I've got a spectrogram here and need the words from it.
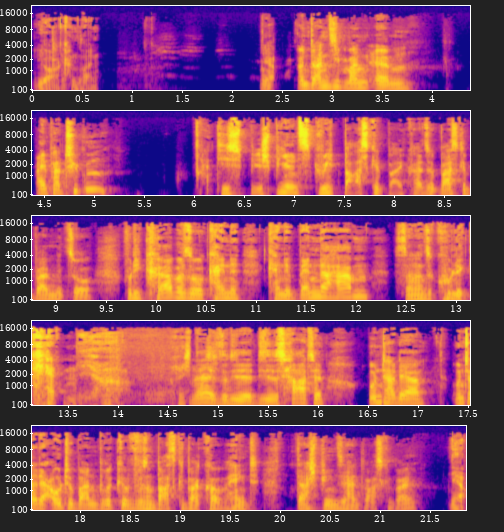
Ja, kann sein. Ja. Und dann sieht man ähm, ein paar Typen, die sp spielen Street Basketball, also Basketball mit so, wo die Körbe so keine keine Bänder haben, sondern so coole Ketten. Ja, richtig. Ne? Also diese, dieses harte unter der unter der Autobahnbrücke, wo so ein Basketballkorb hängt, da spielen sie halt Basketball. Ja,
